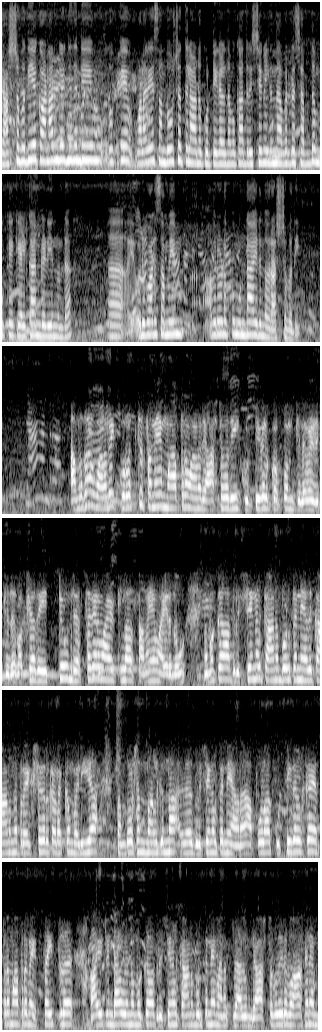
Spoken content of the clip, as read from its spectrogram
രാഷ്ട്രപതിയെ കാണാൻ കഴിഞ്ഞതിന്റെയും ഒക്കെ വളരെ സന്തോഷത്തിലാണ് കുട്ടികൾ. നമുക്ക് ആ ദൃശ്യങ്ങളിൽ നിന്ന് അവരുടെ ശബ്ദമൊക്കെ കേൾക്കാൻ കഴിയുന്നുണ്ട്. ഒരുപാട് സമയം അവരോടൊപ്പം ഉണ്ടായിരുന്നോ രാഷ്ട്രപതി? അമൃത വളരെ കുറച്ച് സമയം മാത്രമാണ് രാഷ്ട്രപതി കുട്ടികൾക്കൊപ്പം ചിലവഴിച്ചത്. പക്ഷെ അത് ഏറ്റവും രസകരമായിട്ടുള്ള സമയമായിരുന്നു. നമുക്ക് ആ ദൃശ്യങ്ങൾ കാണുമ്പോൾ തന്നെ അത് കാണുന്ന പ്രേക്ഷകർക്കടക്കം വലിയ സന്തോഷം നൽകുന്ന ദൃശ്യങ്ങൾ തന്നെയാണ്. അപ്പോൾ ആ കുട്ടികൾക്ക് എത്രമാത്രം എക്സൈറ്റഡ് ആയിട്ടുണ്ടാവും നമുക്ക് ആ ദൃശ്യങ്ങൾ കാണുമ്പോൾ തന്നെ മനസ്സിലാകും. രാഷ്ട്രപതിയുടെ വാഹനം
